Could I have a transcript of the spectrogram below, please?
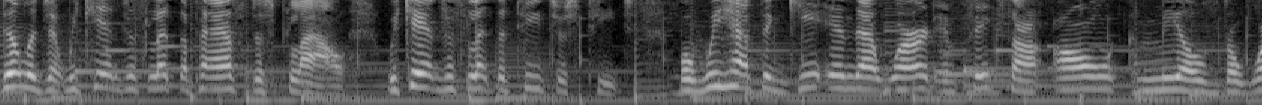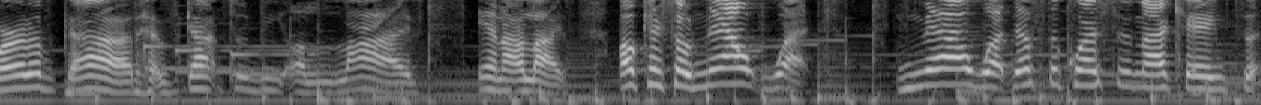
diligent. We can't just let the pastors plow. We can't just let the teachers teach. But we have to get in that word and fix our own meals. The word of God has got to be alive in our lives. Okay, so now what? Now what? That's the question I came to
